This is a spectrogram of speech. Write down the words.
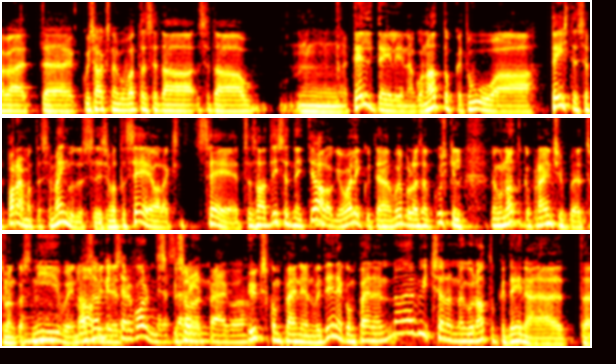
aga et kui saaks nagu vaata seda, seda mm, Telltale'i nagu natuke tuua teistesse parematesse mängudesse, siis vaata see oleks see, et sa saad lihtsalt neid dialoogi valikuid teha, võib-olla seal kuskil nagu natuke branch ib, et sul on kas nii või no, naapidi. see on Witcher kolm, millest sa räägid praegu. üks companion või teine companion, no Witcher on nagu natuke teine, et.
